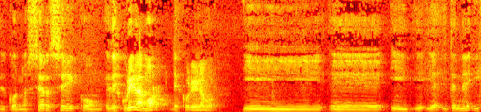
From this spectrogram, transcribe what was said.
el conocerse con... el descubrir el amor. Descubrir el amor. Y, eh, y, y- y tener, y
